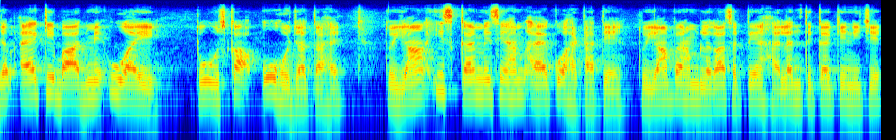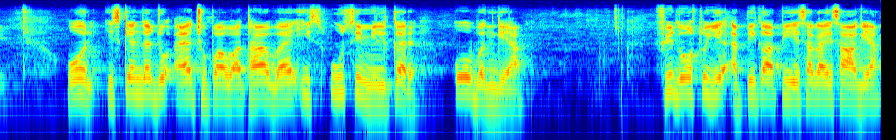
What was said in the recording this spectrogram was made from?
जब ए के बाद में ऊ आए तो उसका ओ हो जाता है। तो यहाँ इस क में से हम ए को हटाते हैं। तो यहाँ पर हम लगा सकते हैं हलंत क के नीचे। और इसके अंदर जो ए छुपा हुआ था, वह इस ऊ से मिलकर ओ बन गया। फिर दोस्तों, ये अपी का अपी, ऐसा का ऐसा आ गया।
